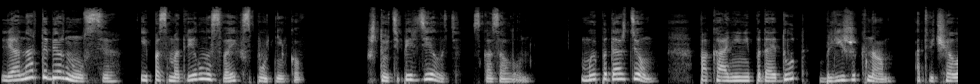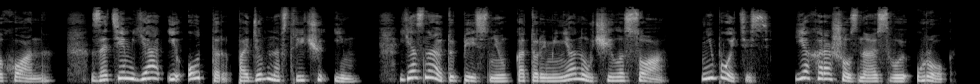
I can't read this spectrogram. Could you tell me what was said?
Леонард обернулся и посмотрел на своих спутников. «Что теперь делать?» — сказал он. «Мы подождем, пока они не подойдут ближе к нам», — отвечала Хуана. «Затем я и Оттер пойдем навстречу им. Я знаю ту песню, которой меня научила Суа. Не бойтесь, я хорошо знаю свой урок,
